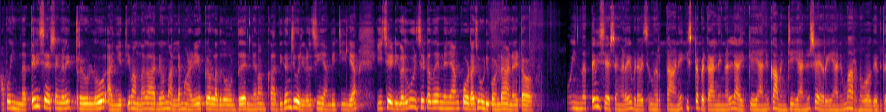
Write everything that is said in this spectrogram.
അപ്പോൾ ഇന്നത്തെ വിശേഷങ്ങൾ ഇത്രയേ ഉള്ളൂ. അനിയത്തി വന്ന കാരണവും നല്ല മഴയൊക്കെ ഉള്ളത് കൊണ്ട് തന്നെ നമുക്ക് അധികം ജോലികൾ ചെയ്യാൻ പറ്റിയില്ല. ഈ ചെടികൾ കുഴിച്ചിട്ടത് തന്നെ ഞാൻ കുട ചൂടിക്കൊണ്ടാണ് കേട്ടോ. അപ്പോൾ ഇന്നത്തെ വിശേഷങ്ങൾ ഇവിടെ വെച്ച് നിർത്താണ്. ഇഷ്ടപ്പെട്ടാൽ നിങ്ങൾ ലൈക്ക് ചെയ്യാനും കമന്റ് ചെയ്യാനും ഷെയർ ചെയ്യാനും മറന്നു പോകരുത്.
